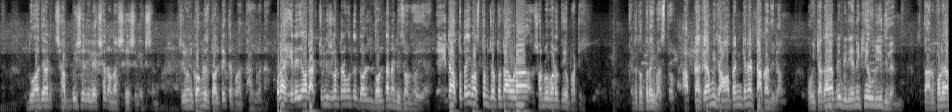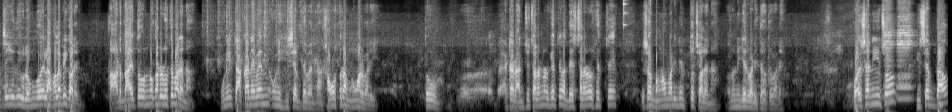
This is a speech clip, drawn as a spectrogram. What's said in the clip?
দু হাজার ছাব্বিশের ইলেকশন ওনার শেষ ইলেকশন তৃণমূল কংগ্রেস দলটাই তারপর আর থাকবে না। ওরা হেরে যাওয়ার আটচল্লিশ ঘণ্টার মধ্যে দল, দলটা না ডিসলভ হয়ে যায়। এটা অতটাই বাস্তব যতটা ওরা সর্বভারতীয় পার্টি। এটা ততটাই বাস্তব। আপনাকে আমি জামা প্যান্ট কেনার টাকা দিলাম। ওই টাকায় আপনি বিরিয়ানি খেয়ে উড়িয়ে দিলেন। তারপরে আপনি যদি উলঙ্গ হয়ে লাফালাফি করেন, তার দায় তো অন্য কারোর হতে পারে না। উনি টাকা নেবেন, উনি হিসেব দেবেন না। সমস্তটা মামার বাড়ি। তো একটা রাজ্য চালানোর ক্ষেত্রে বা দেশ চালানোর ক্ষেত্রে এসব মামাবাড়ি নৃত্য চলে না। ওরা নিজের বাড়িতে হতে পারে। পয়সা নিয়েছো, হিসেব দাও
